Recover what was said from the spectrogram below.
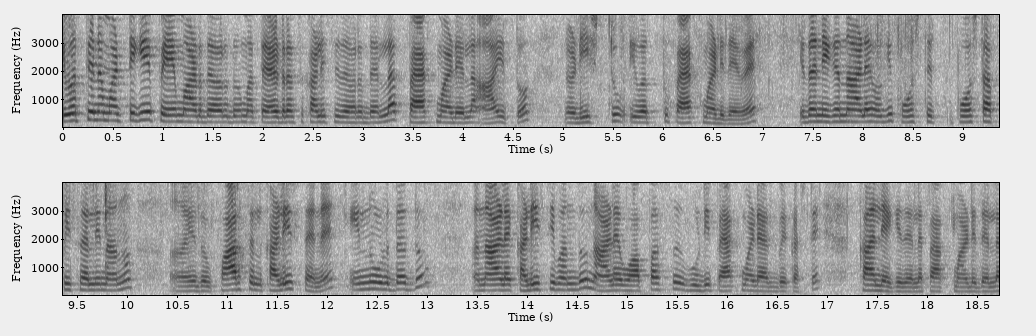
ಇವತ್ತಿನ ಮಟ್ಟಿಗೆ ಪೇ ಮಾಡಿದವ್ರದ್ದು ಮತ್ತು ಅಡ್ರೆಸ್ ಕಳಿಸಿದವ್ರದ್ದೆಲ್ಲ ಪ್ಯಾಕ್ ಮಾಡಿ ಎಲ್ಲ ಆಯಿತು. ನೋಡಿ, ಇಷ್ಟು ಇವತ್ತು ಪ್ಯಾಕ್ ಮಾಡಿದ್ದೇವೆ. ಇದನ್ನೀಗ ನಾಳೆ ಹೋಗಿ ಪೋಸ್ಟ್ ಪೋಸ್ಟ್ ಆಫೀಸಲ್ಲಿ ನಾನು ಇದು ಪಾರ್ಸೆಲ್ ಕಳಿಸ್ತೇನೆ. ಇನ್ನು ಉಳಿದದ್ದು ನಾಳೆ ಕಳಿಸಿ ಬಂದು, ನಾಳೆ ವಾಪಸ್ ಹುಡಿ ಪ್ಯಾಕ್ ಮಾಡಿ ಆಗಬೇಕಷ್ಟೇ ಖಾಲಿಯಾಗಿದೆ ಎಲ್ಲ ಪ್ಯಾಕ್ ಮಾಡಿದೆಲ್ಲ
